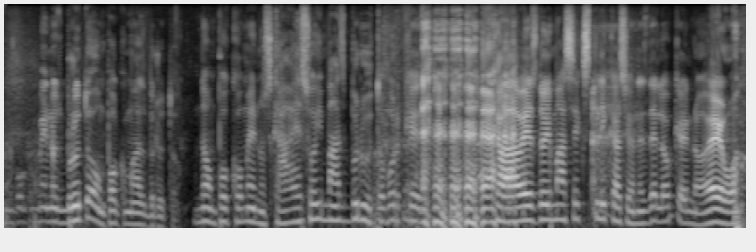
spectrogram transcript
¿Un poco menos bruto o un poco más bruto? No, un poco menos. Cada vez soy más bruto porque cada vez doy más explicaciones de lo que no debo.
